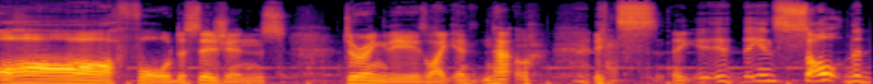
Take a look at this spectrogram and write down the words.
awful decisions during these. Like, and now it's it, they insult the.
